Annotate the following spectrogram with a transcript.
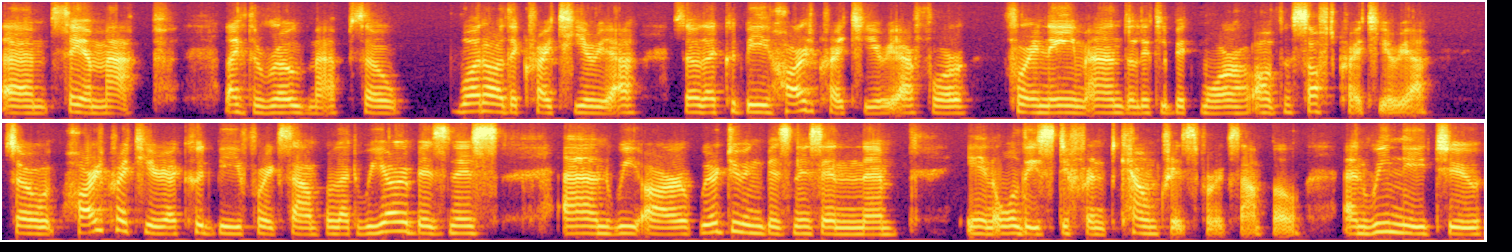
um, say, a map, like the roadmap. So, what are the criteria? So that could be hard criteria for for a name and a little bit more of the soft criteria. So hard criteria could be, for example, that we are a business and we are we're doing business in um, in all these different countries, for example, and we need to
